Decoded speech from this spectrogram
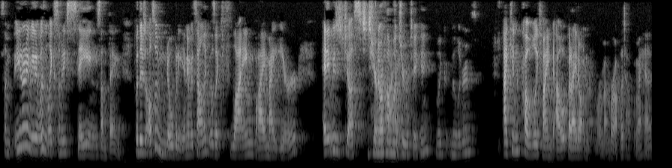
some you know what I mean? It wasn't like somebody saying something, but there's also nobody, and it would sound like it was like flying by my ear, and it was just do you know how much you were taking like milligrams I can probably find out, but I don't remember off the top of my head.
